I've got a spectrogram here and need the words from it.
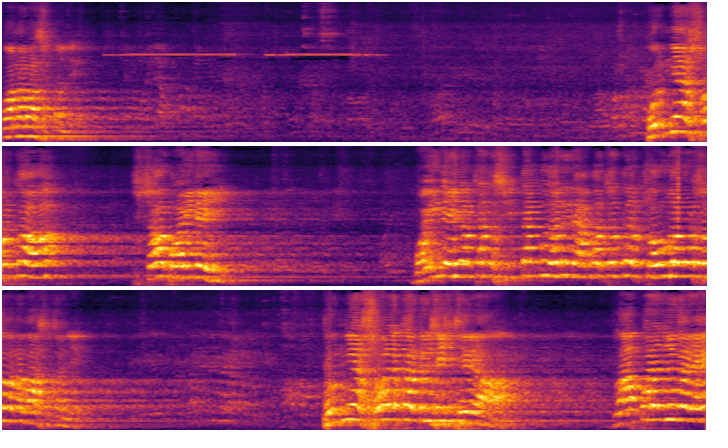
ବନବାସ କଲେ पुण्य स्वर्ग सब भइरही भइरही अर्थात् सीताको धरी रामचन्द्र चौध वर्ष वनवास चले पुण्य स्वर्ग थिएर द्वापर युगले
